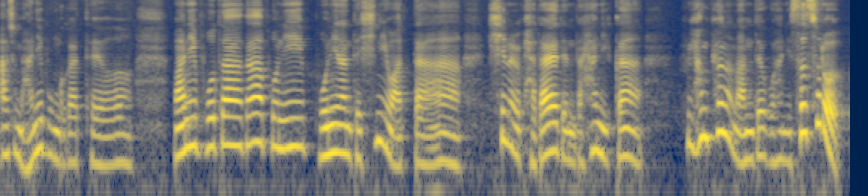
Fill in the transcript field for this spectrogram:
아주 많이 본 것 같아요. 많이 보다가 보니 본인한테 신이 왔다. 신을 받아야 된다 하니까 형편은 안 되고 하니 스스로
